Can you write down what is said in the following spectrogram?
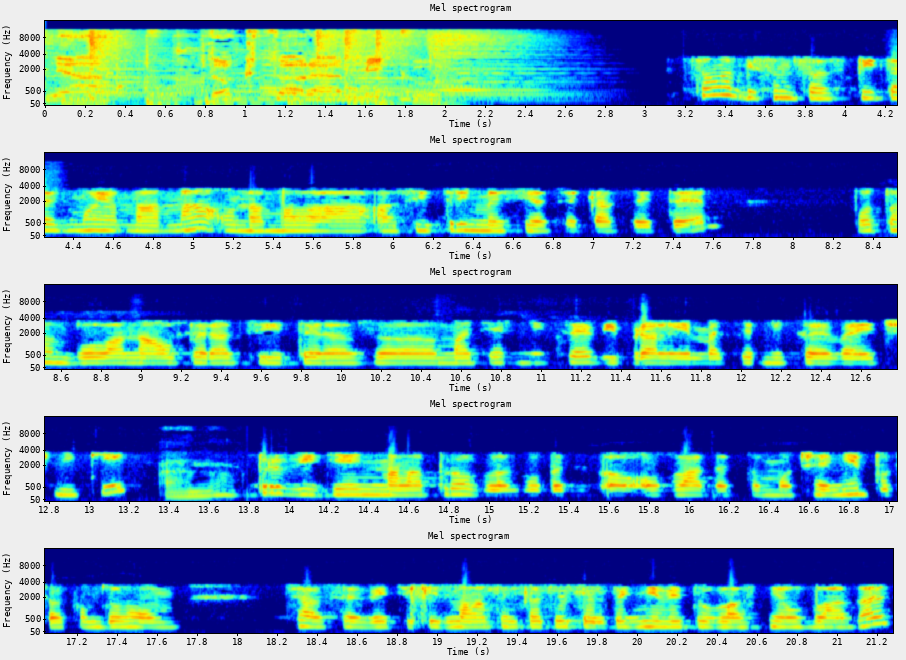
Poradňa doktora Miku. Chcela by som sa spýtať, moja mama, ona mala asi 3 mesiace katéter, potom bola na operácii teraz v maternice, vybrali jej maternicové vaječníky. Áno. Prvý deň mala problém vôbec ovládať to močenie po takom dlhom čase, viete, keď mala ten katéter, tak nevie to vlastne ovládať.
